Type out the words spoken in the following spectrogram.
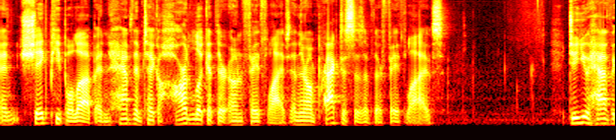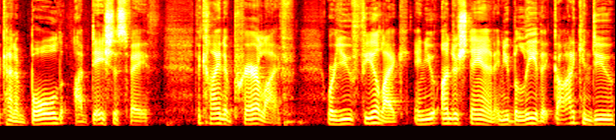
and shake people up and have them take a hard look at their own faith lives and their own practices of their faith lives. Do you have the kind of bold, audacious faith, the kind of prayer life where you feel like and you understand and you believe that God can do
